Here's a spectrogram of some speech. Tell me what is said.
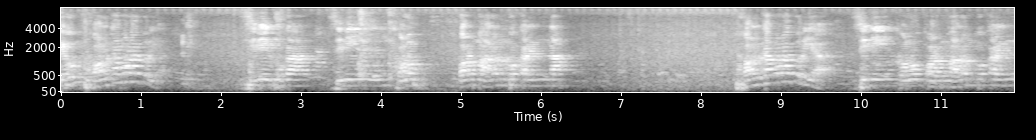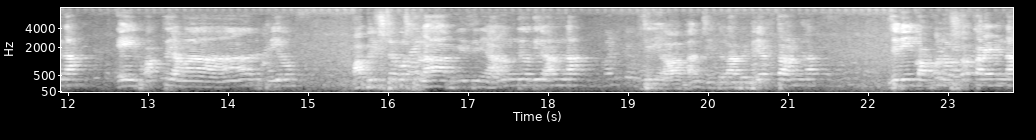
এবং ফল কামনা করিয়া যিনি উপকার যিনি কর্ম আরম্ভ করেন না ফল কামনা করিয়া যিনি কোন কর্ম আরম্ভ করেন না, এই ভক্তই আমার প্রিয় অভীষ্ট বস্তু লাভ যিনি আনন্দে হন না, যিনি অবাঞ্ছিত লাভে বিরক্ত হন না, যিনি কখনো শোক করেন না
